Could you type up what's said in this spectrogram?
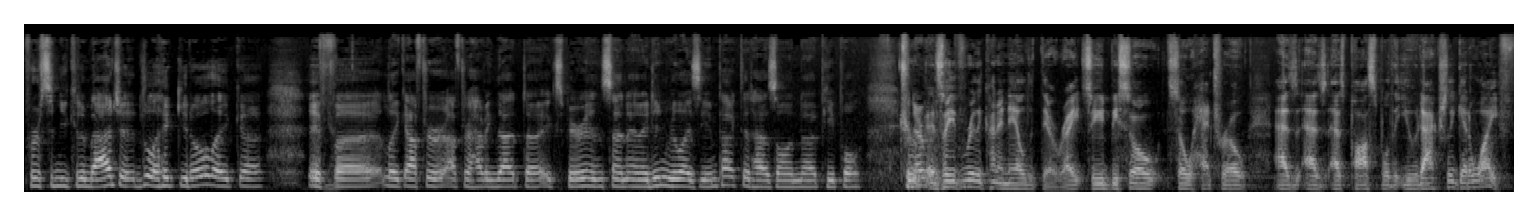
person you can imagine. Like you know, like uh, if uh, like after after having that uh, experience, and, and I didn't realize the impact it has on uh, people. True, And every- and so you've really kind of nailed it there, right? So you'd be so so hetero as as as possible that you would actually get a wife,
